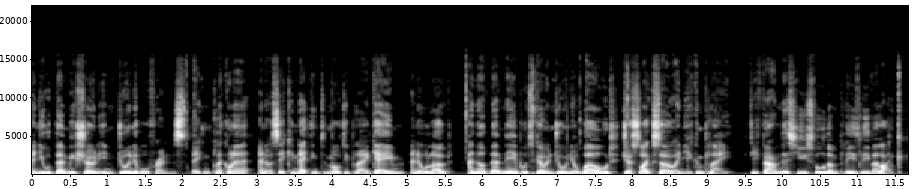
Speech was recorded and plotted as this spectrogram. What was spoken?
and you will then be shown in joinable friends. They can click on it and it will say connecting to multiplayer game and it will load. And they'll then be able to go and join your world just like so and you can play. If you found this useful then please leave a like.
